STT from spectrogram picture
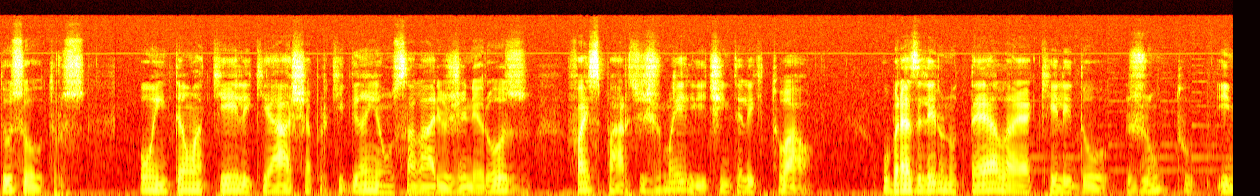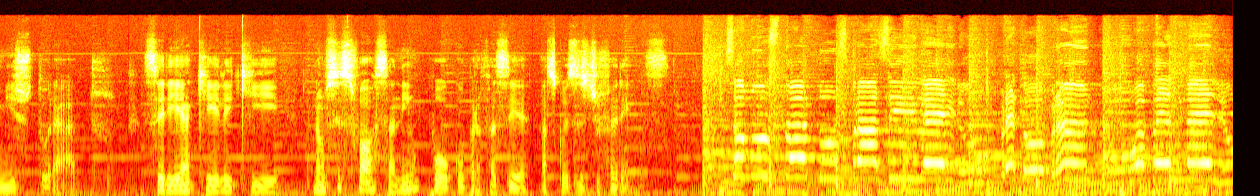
dos outros, ou então aquele que acha porque ganha um salário generoso faz parte de uma elite intelectual. O brasileiro Nutella é aquele do junto e misturado. Seria aquele que não se esforça nem um pouco para fazer as coisas diferentes. Somos todos brasileiros, preto ou branco ou vermelho.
